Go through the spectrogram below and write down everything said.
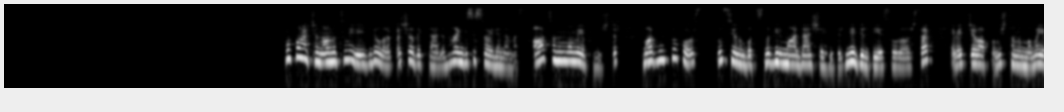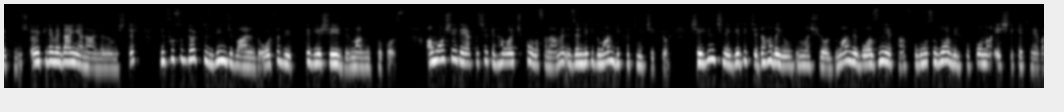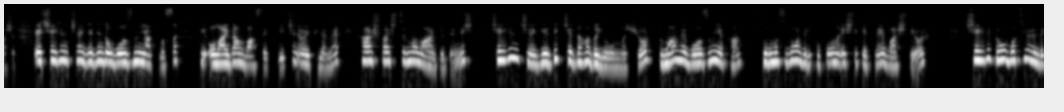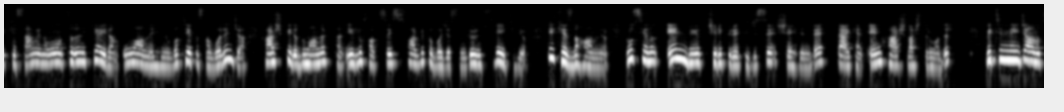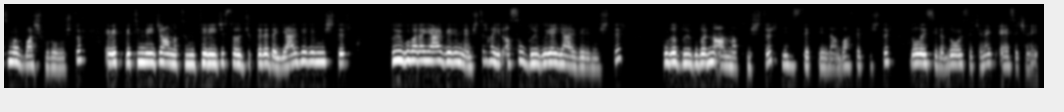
Bu parçanın anlatımı ile ilgili olarak aşağıdakilerden hangisi söylenemez? A. Tanımlama yapılmıştır. Magnitogorsk Rusya'nın batısında bir maden şehridir. Nedir diye sorarsak evet cevaplamış, tanımlama yapılmış. Öykülemeden yararlanılmıştır. Nüfusu 400 bin civarında orta büyüklükte bir şehirdir Magnitogorsk. Ama o şehre yaklaşırken hava açık olmasına rağmen üzerindeki duman dikkatimi çekiyor. Şehrin içine girdikçe daha da yoğunlaşıyor duman ve boğazını yakan soluması zor bir koku ona eşlik etmeye başlıyor. Evet şehrin içine girdiğinde o boğazını yakması bir olaydan bahsettiği için öyküleme, karşılaştırma vardır demiş. Şehrin içine girdikçe daha da yoğunlaşıyor. Duman ve boğazını yakan soluması zor bir koku ona eşlik etmeye başlıyor. Şehri doğu batı yönünde kesen ve ortadan ikiye ayıran Uval Nehri'nin batı yakasına varınca karşı kıyıda dumanları tutan irili ufak sayısız fabrika bacasının görüntüsüyle ikiliyor. Bir kez daha anlıyor. Rusya'nın en büyük çelik üreticisi şehrinde derken en karşılaştırmadır. Betimleyici anlatıma başvurulmuştur. Evet betimleyici anlatım niteleyici sözcüklere de yer verilmiştir. Duygulara yer verilmemiştir. Hayır asıl duyguya yer verilmiştir. Burada duygularını anlatmıştır. Ne hissettiğinden bahsetmiştir. Dolayısıyla doğru seçenek E seçeneği.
